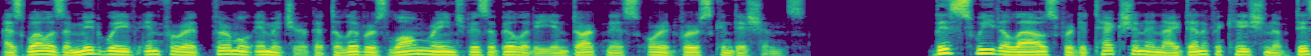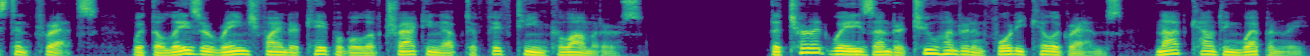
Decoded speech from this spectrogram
as well as a mid-wave infrared thermal imager that delivers long-range visibility in darkness or adverse conditions. This suite allows for detection and identification of distant threats, with the laser rangefinder capable of tracking up to 15 kilometers. The turret weighs under 240 kilograms, not counting weaponry,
